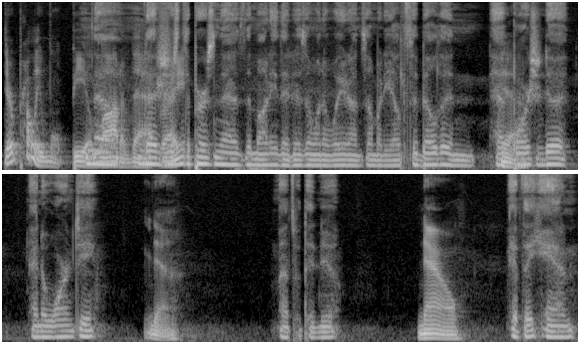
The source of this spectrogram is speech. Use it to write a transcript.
there probably won't be a No, lot of that, That's right? just the person that has the money that doesn't want to wait on somebody else to build it and have Yeah. Porsche do it and a warranty. yeah. That's what they do. Now, If they can.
